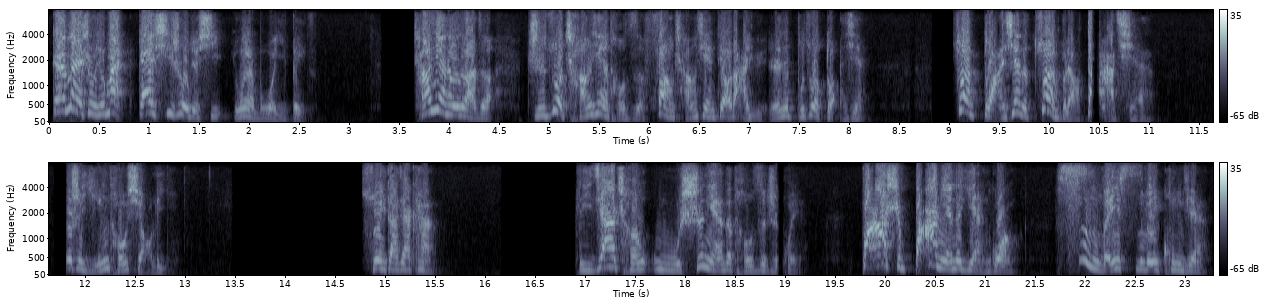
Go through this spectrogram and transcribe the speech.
该卖时候就卖，该吸时候就吸，永远不过一辈子。长线投资法则，只做长线投资，放长线钓大鱼，人家不做短线，赚短线的赚不了大钱，都是蝇头小利。所以大家看。李嘉诚五十年的投资智慧，八十八年的眼光，四维思维空间，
